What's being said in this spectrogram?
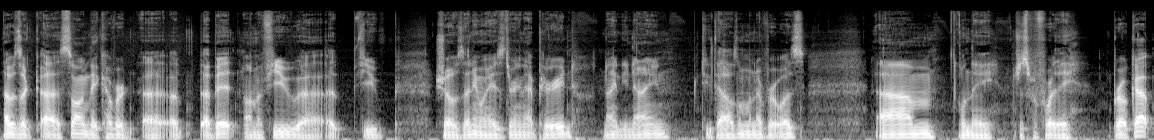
that was a, a song they covered uh, a, a bit on a few uh, a few shows, anyways, during that period, '99, 2000, whenever it was, um, when they just before they broke up.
